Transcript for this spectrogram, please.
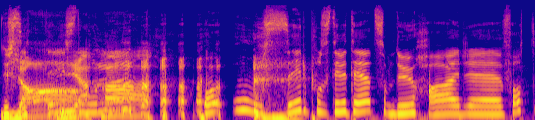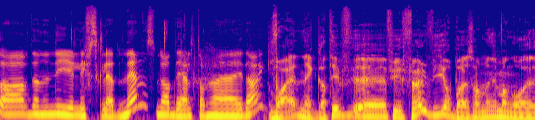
Du sitter i Ja! stolen og oser positivitet som du har eh, fått av denne nye livsgleden din, som du har delt om eh, i dag. Var jeg en negativ eh, fyr før? Vi jobba jo sammen i mange år,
